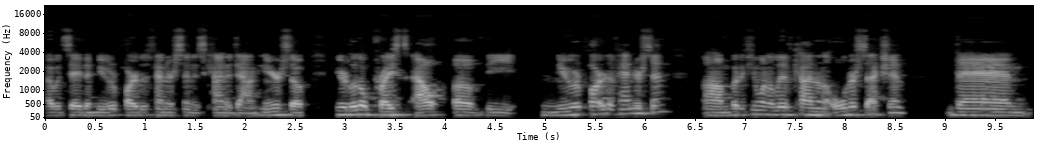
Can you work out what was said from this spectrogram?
I would say the newer part of Henderson is kind of down here. So you're a little priced out of the newer part of Henderson. Um, but if you want to live kind of in the older section, then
